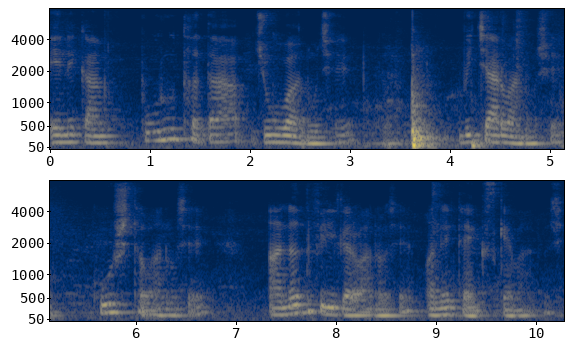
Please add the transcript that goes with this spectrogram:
એને કામ પૂરું થતાં જોવાનું છે, વિચારવાનું છે, ખુશ થવાનું છે, આનંદ ફીલ કરવાનો છે અને થેન્ક્સ કહેવાનું છે.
